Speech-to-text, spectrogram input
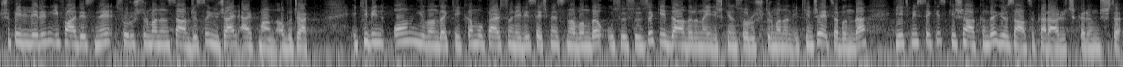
Şüphelilerin ifadesini soruşturmanın savcısı Yücel Erkman alacak. 2010 yılındaki kamu personeli seçme sınavında usulsüzlük iddialarına ilişkin soruşturmanın ikinci etabında 78 kişi hakkında gözaltı kararı çıkarılmıştı.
